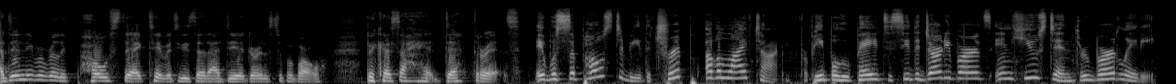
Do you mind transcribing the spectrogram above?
I didn't even really post the activities that I did during the Super Bowl because I had death threats. It was supposed to be the trip of a lifetime for people who paid to see the Dirty Birds in Houston through Bird Lady.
